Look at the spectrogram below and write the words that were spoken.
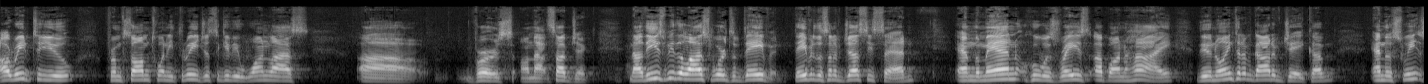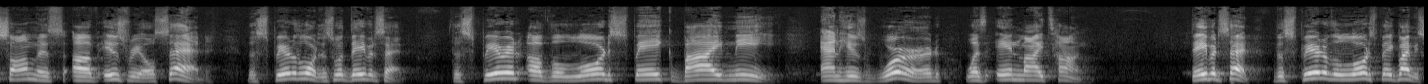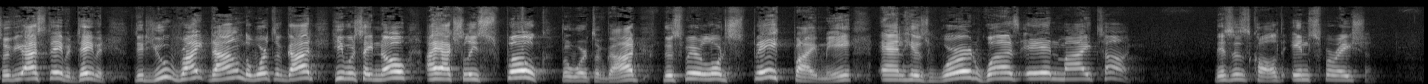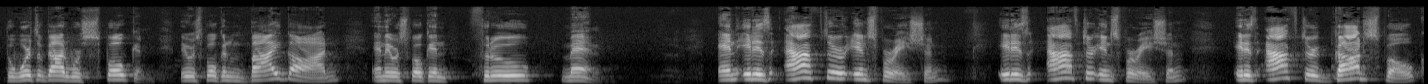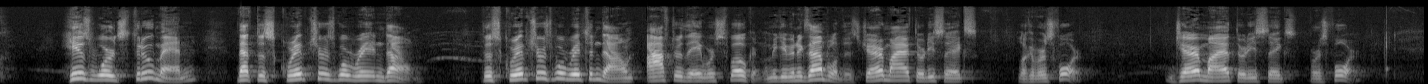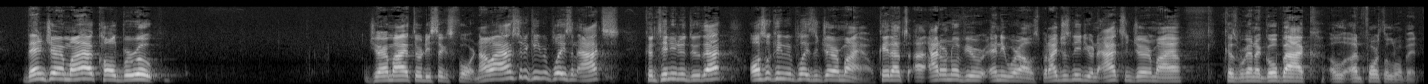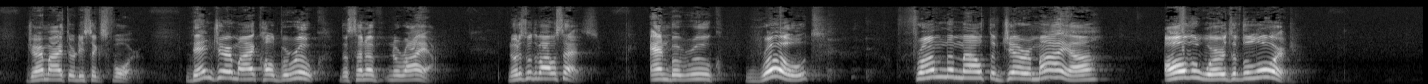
I'll read to you from Psalm 23 just to give you one last uh, verse on that subject. Now, these be the last words of David. David, the son of Jesse, said, And the man who was raised up on high, the anointed of God of Jacob, and the sweet psalmist of Israel said, The Spirit of the Lord, this is what David said, The Spirit of the Lord spake by me, and his word was in my tongue. David said, The Spirit of the Lord spake by me. So if you ask David, David, did you write down the words of God? He would say, No, I actually spoke the words of God. The Spirit of the Lord spake by me, and his word was in my tongue. This is called inspiration. The words of God were spoken, they were spoken by God, and they were spoken through men. And it is after inspiration, it is after inspiration it is after God spoke his words through men that the scriptures were written down. The scriptures were written down after they were spoken. Let me give you an example of this. Jeremiah 36, look at verse 4. Jeremiah 36, verse 4. Then Jeremiah called Baruch. Jeremiah 36, 4. Now I asked you to keep your place in Acts. Continue to do that. Also keep your place in Jeremiah. Okay, that's I don't know if you're anywhere else, but I just need you in Acts and Jeremiah because we're going to go back and forth a little bit. Jeremiah 36, 4. Then Jeremiah called Baruch, the son of Neriah. Notice what the Bible says. And Baruch wrote from the mouth of Jeremiah all the words of the Lord.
